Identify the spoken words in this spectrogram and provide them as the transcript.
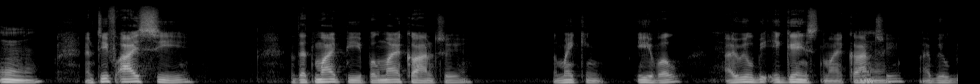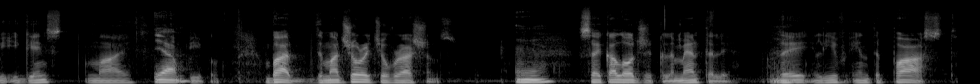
Mm. And if I see that my people, my country, are making evil, I will be against my country, I will be against my Yeah. people. But the majority of Russians, mm-hmm. psychologically, mentally, mm-hmm. they live in the past.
